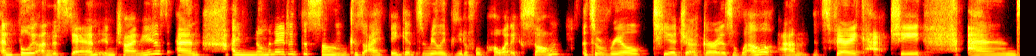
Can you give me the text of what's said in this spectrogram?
and fully understand in Chinese. And I nominated the song because I think it's a really beautiful poetic song. It's a real tearjerker as well. Um, it's very catchy. And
